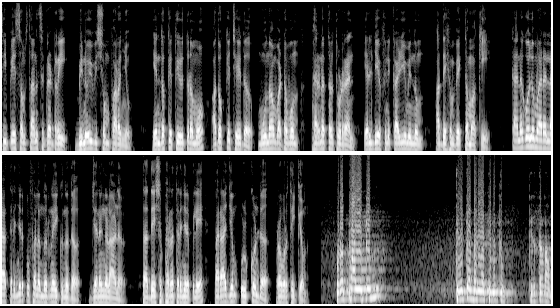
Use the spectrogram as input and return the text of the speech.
സി പി ഐ സംസ്ഥാന സെക്രട്ടറി ബിനോയ് വിശ്വം പറഞ്ഞു. എന്തൊക്കെ തിരുത്തണമോ അതൊക്കെ ചെയ്ത് മൂന്നാം വട്ടവും ഭരണത്തിൽ തുടരാൻ എൽ ഡി എഫിന് കഴിയുമെന്നും അദ്ദേഹം വ്യക്തമാക്കി. കനകോലുമാരല്ല തെരഞ്ഞെടുപ്പ് ഫലം നിർണയിക്കുന്നത് ജനങ്ങളാണ്. തദ്ദേശ ഭരണ തെരഞ്ഞെടുപ്പിലെ പരാജയം ഉൾക്കൊണ്ട് പ്രവർത്തിക്കും. ഉറപ്പായിട്ടും തിരുത്തേണ്ടതിനെ തിരുത്തും തിരുത്തണം.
